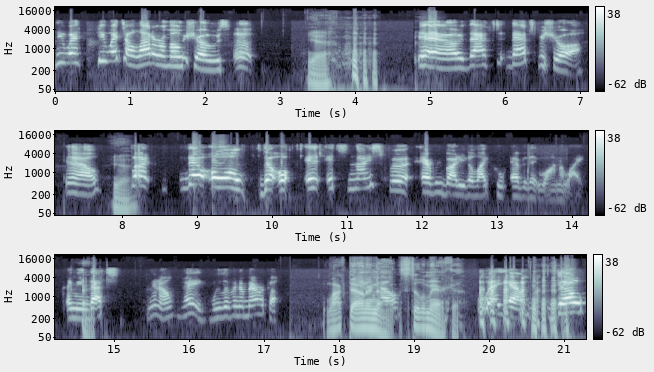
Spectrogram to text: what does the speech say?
he went. He went to a lot of Ramone shows. Ugh. Yeah. Yeah, that's that's for sure. You know, yeah. but they're all they're all. It, it's nice for everybody to like whoever they want to like. I mean, Right. that's you know, hey, we live in America. Lockdown or No. not, still America. Well, yeah, though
